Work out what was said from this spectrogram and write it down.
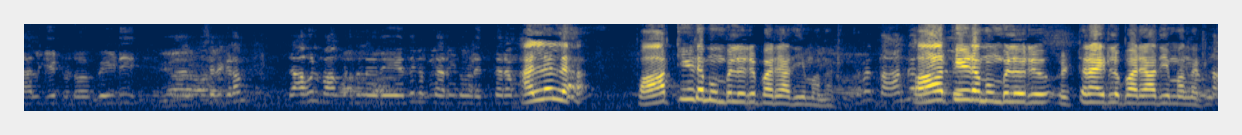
നൽകിയിട്ടുണ്ടോ? വി ഡി ക്ഷമിക്കണം രാഹുൽ മാങ്കുളത്തിനെതിരെ ഏതെങ്കിലും തരത്തിലുള്ള ഇത്തരം അല്ലല്ല. പാർട്ടിയുടെ മുമ്പിൽ ഒരു പരാതിയും വന്നിട്ടില്ല. പാർട്ടിയുടെ മുമ്പിൽ ഒരു റിട്ടേൺ ആയിട്ടുള്ള പരാതിയും വന്നിട്ടില്ല.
